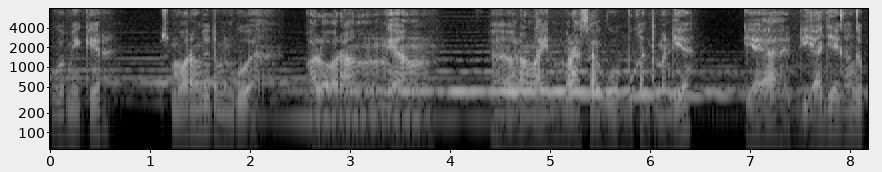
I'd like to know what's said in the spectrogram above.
Gue mikir semua orang tuh temen gue Kalau orang yang uh, orang lain merasa gue bukan teman dia ya dia aja yang anggap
